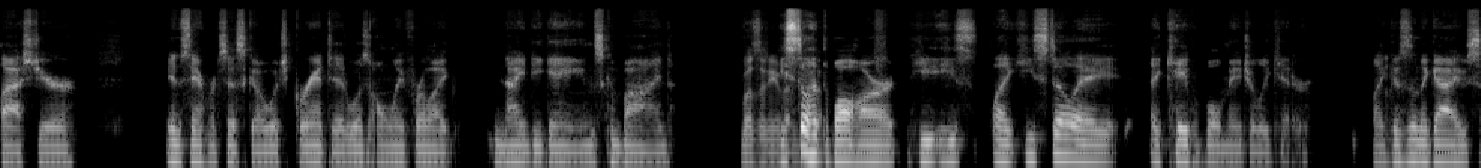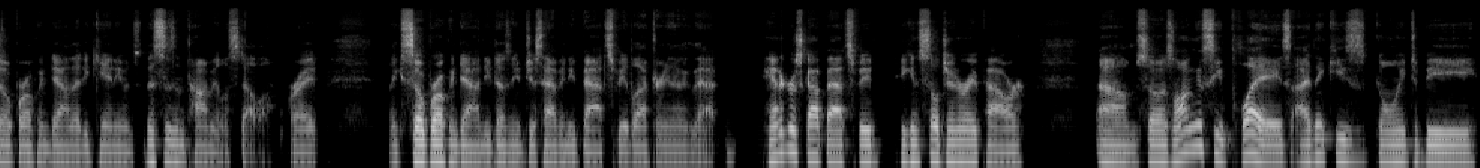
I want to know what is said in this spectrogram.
last year in San Francisco, which granted was only for like 90 games combined. Was it even? He still hit the ball hard. He he's like he's still a a capable major league hitter. Like this isn't a guy who's so broken down that he can't even. This isn't Tommy La Stella, right? Like so broken down he doesn't even just have any bat speed left or anything like that. Haniger's got bat speed. He can still generate power. Um, so as long as he plays, I think he's going to be,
